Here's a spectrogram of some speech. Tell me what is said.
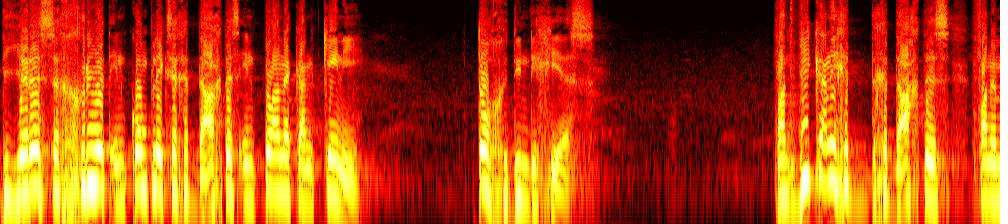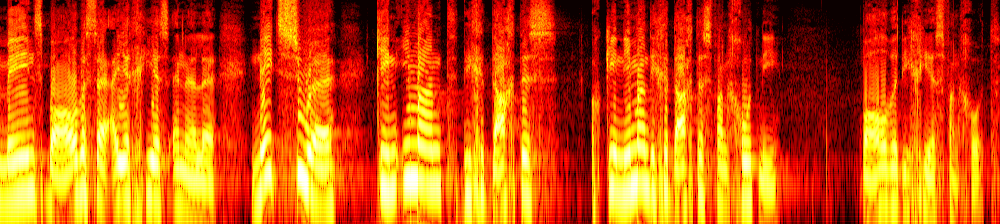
die Here se groot en komplekse gedagtes en planne kan ken nie. Tog doen die Gees. Want wie kan die gedagtes van 'n mens behalwe sy eie gees in hulle? Net so ken iemand die gedagtes of ken niemand die gedagtes van God nie behalwe die gees van God.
